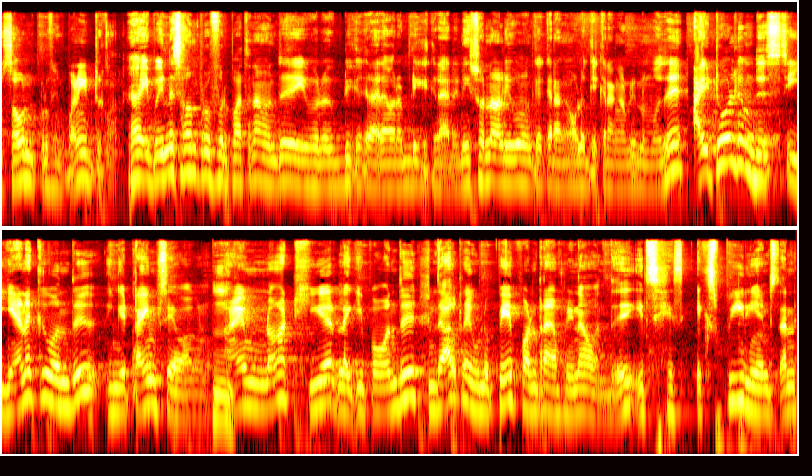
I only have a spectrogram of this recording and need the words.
சவுண்ட் ப்ரூஃபிங் பண்ணிட்டு இருக்கோம். இப்போ இந்த சவுண்ட் ப்ரூஃபர் பார்த்தோன்னா வந்து இவர் இப்படி கேட்குறாரு அவர் அப்படி கேட்குறாரு நீ சொன்னாலும் இவங்க கேட்குறாங்க அவ்வளோ கேட்குறாங்க அப்படின்னும் போது ஐ டோல்ட் திஸ் எனக்கு வந்து இங்கே டைம் சேவ் ஆகணும். I am not here like இப்போ வந்து இந்த ஆளுக்கு நான் இவ்வளோ பே பண்ணுறேன் அப்படின்னா வந்து இட்ஸ் ஹிஸ் எக்ஸ்பீரியன்ஸ் அண்ட்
